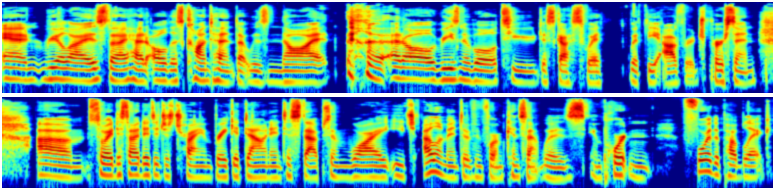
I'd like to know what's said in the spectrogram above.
and realized that I had all this content that was not at all reasonable to discuss with with the average person. Um, so I decided to just try and break it down into steps and why each element of informed consent was important for the public.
